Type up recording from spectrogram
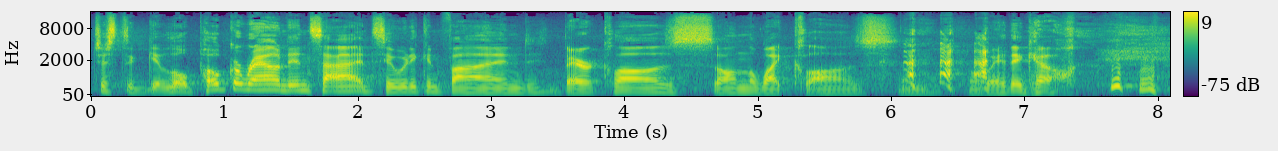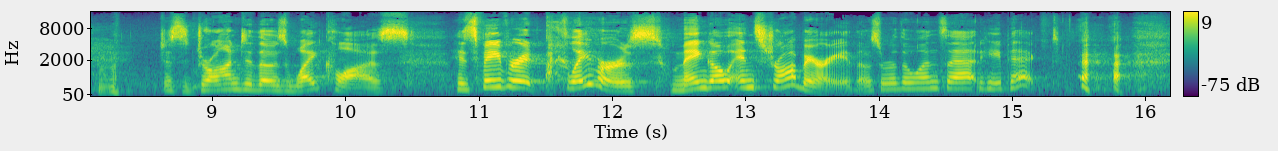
just to give a little poke around inside, see what he can find. Bear claws on the white claws, and away they go. just drawn to those white claws. His favorite flavors, mango and strawberry. Those were the ones that he picked.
